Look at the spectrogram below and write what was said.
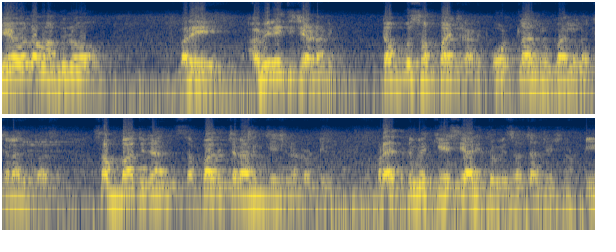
కేవలం అందులో మరి అవినీతి చేయడానికి. డబ్బు సంపాదించడానికి కోట్లాది రూపాయలు లక్షలాది రూపాయలు సంపాదించడానికి సంపాదించడానికి చేసినటువంటి ప్రయత్నమే కేసీఆర్ తొమ్మిది సంవత్సరాలు చేసినాడు ఈ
